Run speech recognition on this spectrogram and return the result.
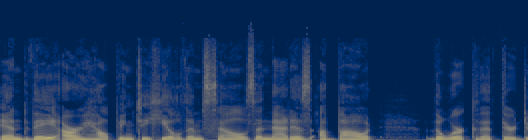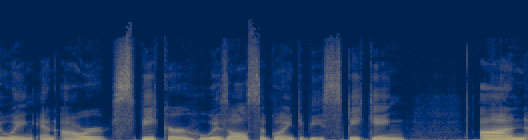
And they are helping to heal themselves, and that is about the work that they're doing. And our speaker, who is also going to be speaking on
